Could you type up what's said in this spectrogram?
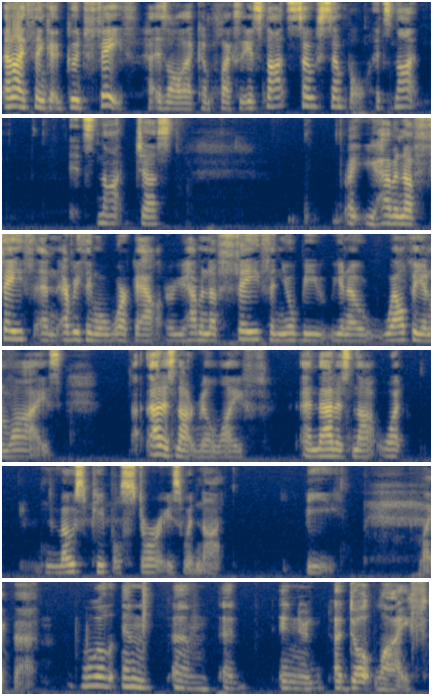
And I think a good faith has all that complexity. It's not so simple. It's not, it's not just right you have enough faith and everything will work out or you have enough faith and you'll be you know wealthy and wise. That is not real life. And that is not what most people's stories would not be like that. Well in um, in adult life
